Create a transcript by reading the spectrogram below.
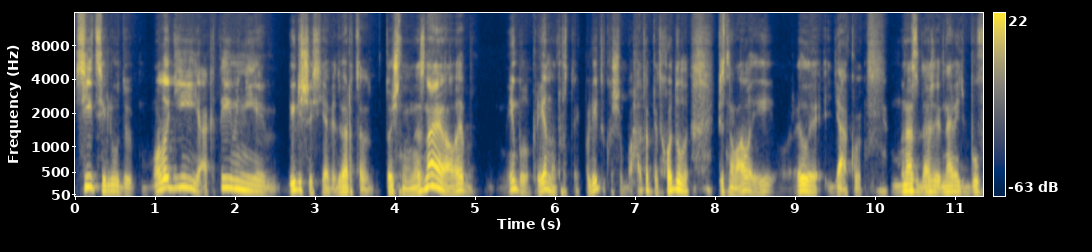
Всі ці люди молоді, активні. Більшість я відверто точно не знаю, але мені було приємно просто як політику, що багато підходили, пізнавали і говорили дякую. У нас навіть був.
